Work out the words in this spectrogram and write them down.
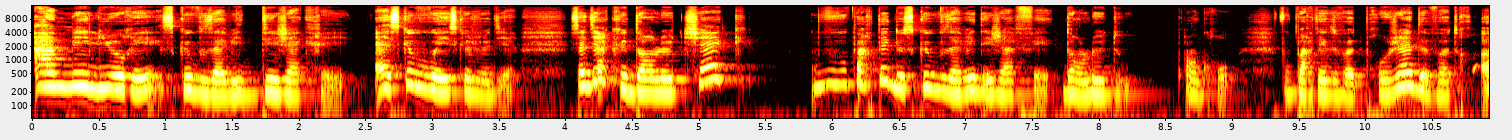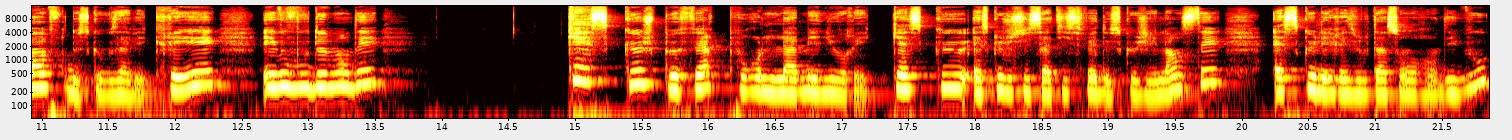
améliorer ce que vous avez déjà créé. Est-ce que vous voyez ce que je veux dire? C'est-à-dire que dans le check, vous partez de ce que vous avez déjà fait, dans le doux, en gros. Vous partez de votre projet, de votre offre, de ce que vous avez créé, et vous vous demandez qu'est-ce que je peux faire pour l'améliorer? Qu'est-ce que est-ce que je suis satisfait de ce que j'ai lancé? Est-ce que les résultats sont au rendez-vous?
